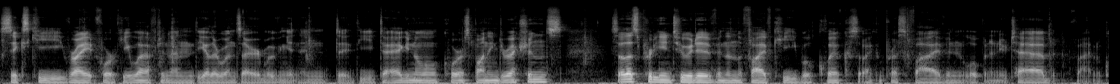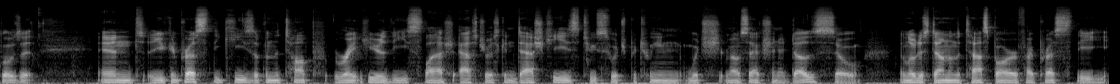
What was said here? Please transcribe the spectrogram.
Six key right, four key left, and then the other ones are moving it in the diagonal corresponding directions. So that's pretty intuitive. And then the five key will click. So I can press five and it'll open a new tab, five and close it. And you can press the keys up in the top right here, the slash, asterisk, and dash keys to switch between which mouse action it does. So you'll notice down on the taskbar, if I press the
